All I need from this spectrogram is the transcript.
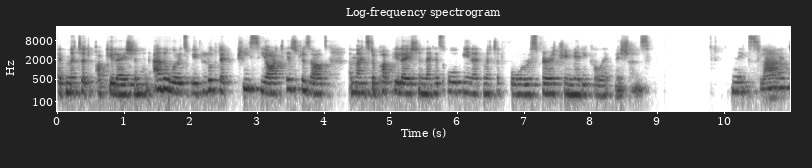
admitted population. In other words, we've looked at PCR test results amongst a population that has all been admitted for respiratory medical admissions. Next slide.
